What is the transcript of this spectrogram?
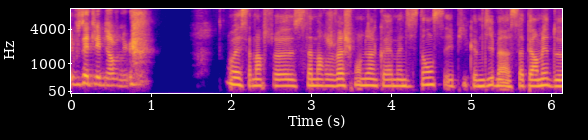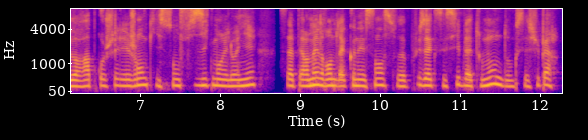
vous êtes les bienvenus. Ouais, ça marche, euh, ça marche vachement bien quand même à distance. Et puis, comme dit, bah, ça permet de rapprocher les gens qui sont physiquement éloignés. Ça permet de rendre la connaissance plus accessible à tout le monde. Donc, c'est super.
